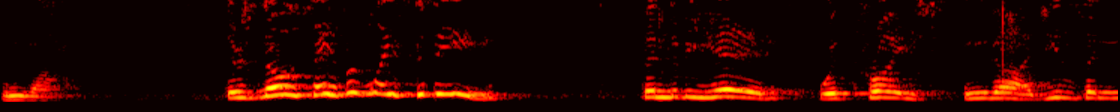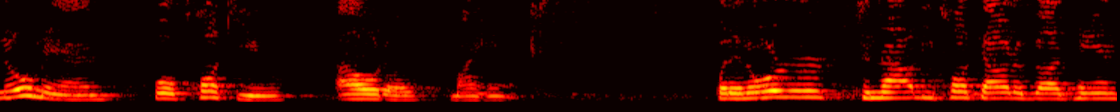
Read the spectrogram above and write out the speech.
in God. There's no safer place to be than to be hid with Christ in God. Jesus said, No man will pluck you out of my hand. But in order to not be plucked out of God's hand,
